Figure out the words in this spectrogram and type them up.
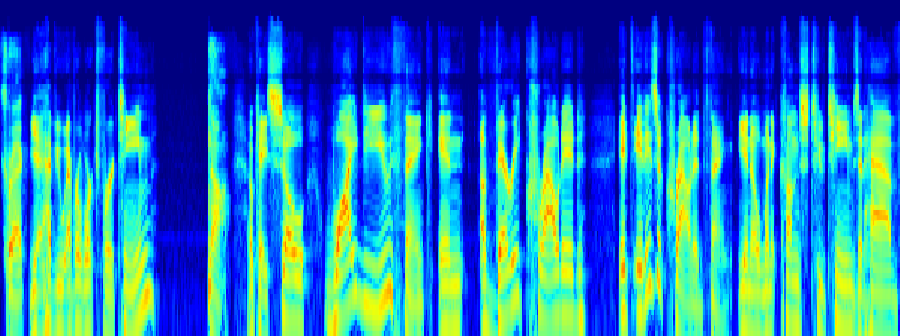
Correct. Yeah. Have you ever worked for a team? No. Okay. So why do you think in a very crowded it, it is a crowded thing, you know, when it comes to teams that have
